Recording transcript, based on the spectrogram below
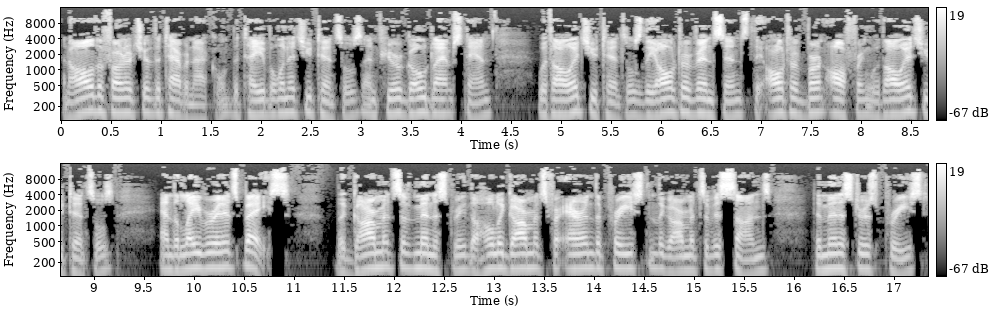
and all the furniture of the tabernacle, the table and its utensils, and pure gold lampstand with all its utensils, the altar of incense, the altar of burnt offering with all its utensils, and the laver in its base the garments of ministry, the holy garments for Aaron the priest, and the garments of his sons, the ministers priest,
